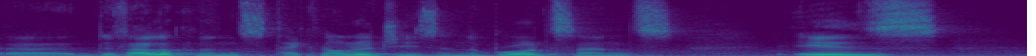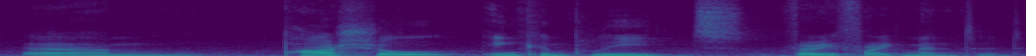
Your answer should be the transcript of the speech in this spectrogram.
uh, developments, technologies in the broad sense, is um, partial, incomplete, very fragmented.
